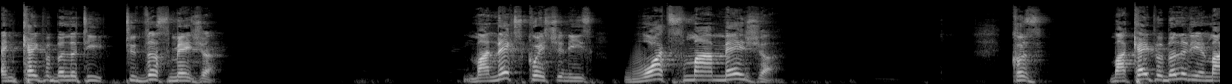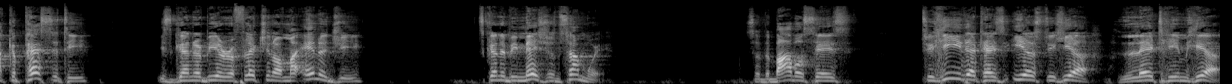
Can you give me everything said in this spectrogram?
and capability to this measure. My next question is what's my measure? Because my capability and my capacity is going to be a reflection of my energy it's going to be measured somewhere. So the Bible says, To he that has ears to hear, let him hear.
